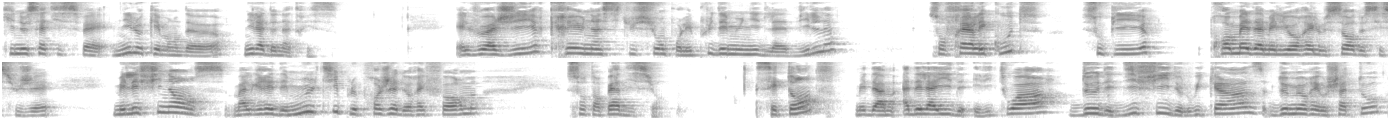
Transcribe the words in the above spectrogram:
qui ne satisfait ni le quémandeur ni la donatrice. Elle veut agir, créer une institution pour les plus démunis de la ville. Son frère l'écoute, soupire, promet d'améliorer le sort de ses sujets, mais les finances, malgré des multiples projets de réforme, sont en perdition. Ses tantes, mesdames Adélaïde et Victoire, deux des dix filles de Louis XV, demeurées au château,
